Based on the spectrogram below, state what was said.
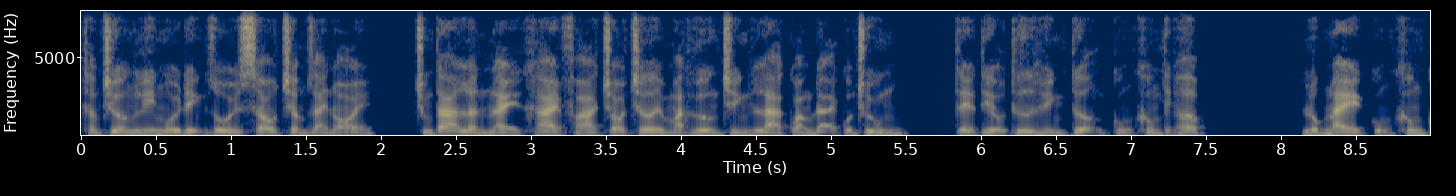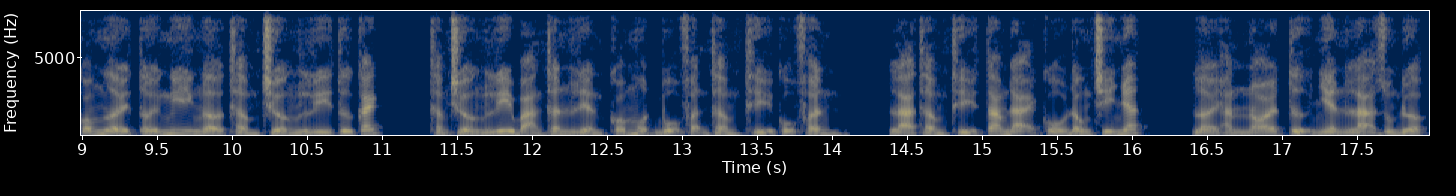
Thẩm trường ly ngồi định rồi sau chậm rãi nói, chúng ta lần này khai phá trò chơi mặt hướng chính là quảng đại quần chúng, tể tiểu thư hình tượng cũng không thích hợp. Lúc này cũng không có người tới nghi ngờ thẩm trường ly tư cách, thẩm trường ly bản thân liền có một bộ phận thẩm thị cổ phần, là thẩm thị tam đại cổ đồng chi nhất, lời hắn nói tự nhiên là dùng được.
